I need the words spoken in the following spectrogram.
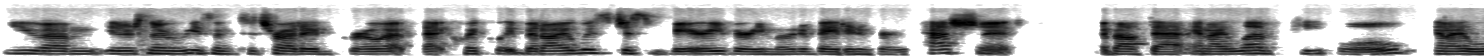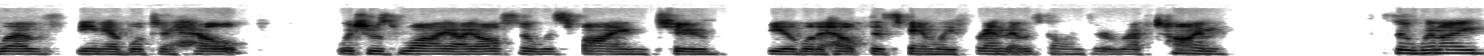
you, um, there's no reason to try to grow up that quickly. But I was just very, very motivated and very passionate about that. And I love people and I love being able to help, which was why I also was fine to be able to help this family friend that was going through a rough time. So when I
